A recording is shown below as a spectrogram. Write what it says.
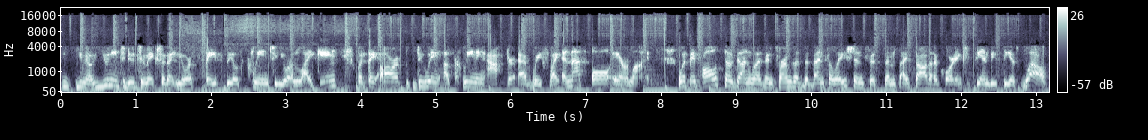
you know you need to do to make sure that your space feels clean to your liking. But they are doing a cleaning after every flight, and that's all airlines. What they've also done was, in terms of the ventilation systems, I saw that according to CNBC as well,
